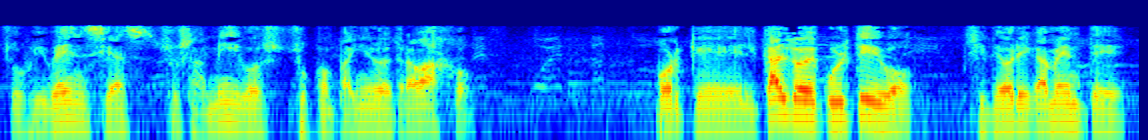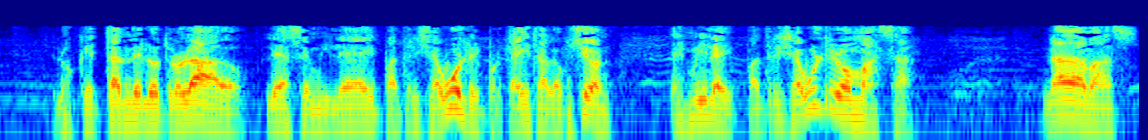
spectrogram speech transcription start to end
sus vivencias, sus amigos, sus compañeros de trabajo. Porque el caldo de cultivo, si teóricamente los que están del otro lado, le hace y Patricia Bullrich, porque ahí está la opción. Es Milei, Patricia Bullrich o Massa. Nada más.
